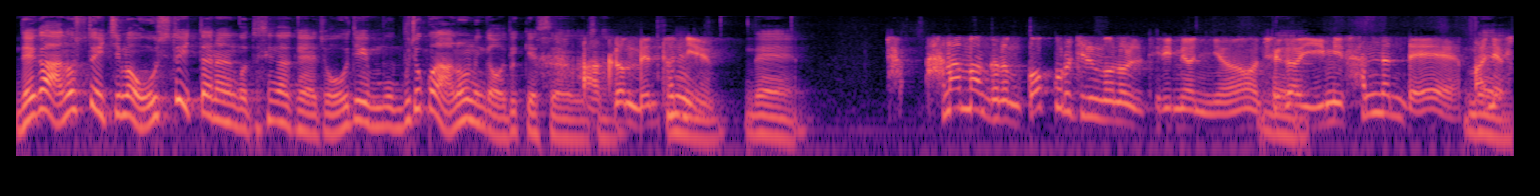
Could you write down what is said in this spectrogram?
내가 안 올 수도 있지만 올 수도 있다는 것도 생각해야죠. 어디 뭐 무조건 안 오는 게 어디 있겠어요. 아 그죠? 그럼 멘토님 음, 네. 자, 하나만 그럼 거꾸로 질문을 드리면요. 제가 네. 이미 샀는데 만약 네.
